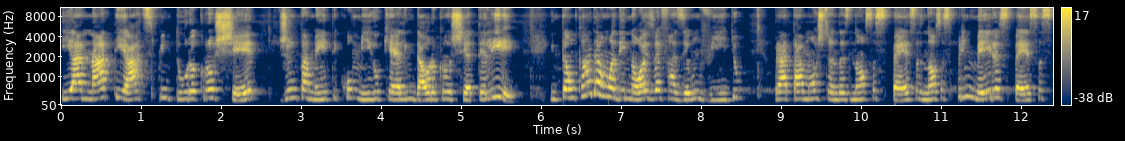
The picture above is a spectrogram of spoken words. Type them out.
e a Nath Artes Pintura Crochê, juntamente comigo, que é a Lindaura Crochê Ateliê. Então, cada uma de nós vai fazer um vídeo para estar tá mostrando as nossas peças, nossas primeiras peças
